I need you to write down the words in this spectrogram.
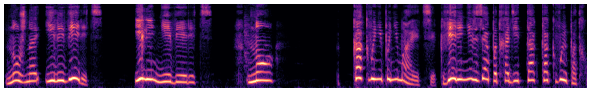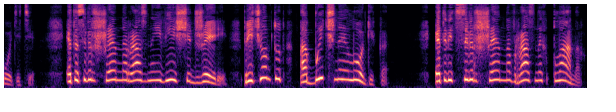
Нужно или верить, или не верить. Но, как вы не понимаете, к вере нельзя подходить так, как вы подходите. Это совершенно разные вещи, Джерри. Причем тут обычная логика? Это ведь совершенно в разных планах.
